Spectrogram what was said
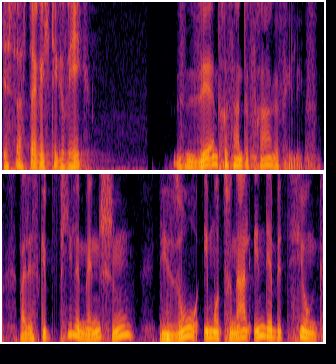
Ist das der richtige Weg? Das ist eine sehr interessante Frage, Felix, weil es gibt viele Menschen, die so emotional in der Beziehung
